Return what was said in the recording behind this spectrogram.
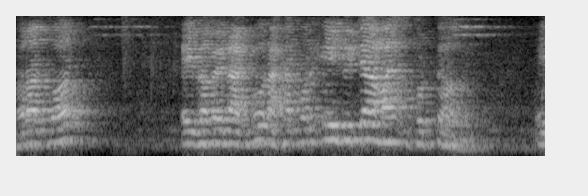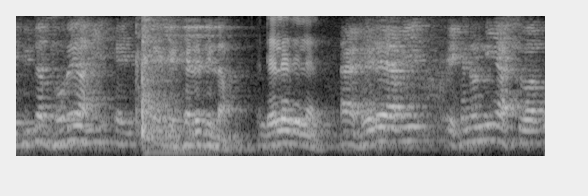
ধরার পর এইভাবে রাখব। রাখার পর এই দুইটা আমার ধরতে হবে। এই দুইটা ধরে আমি এই যে ঢেলে দিলাম। ঢেলে দিলেন। হ্যাঁ ঢেলে আমি এখানেও নিয়ে আসতে পারব।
